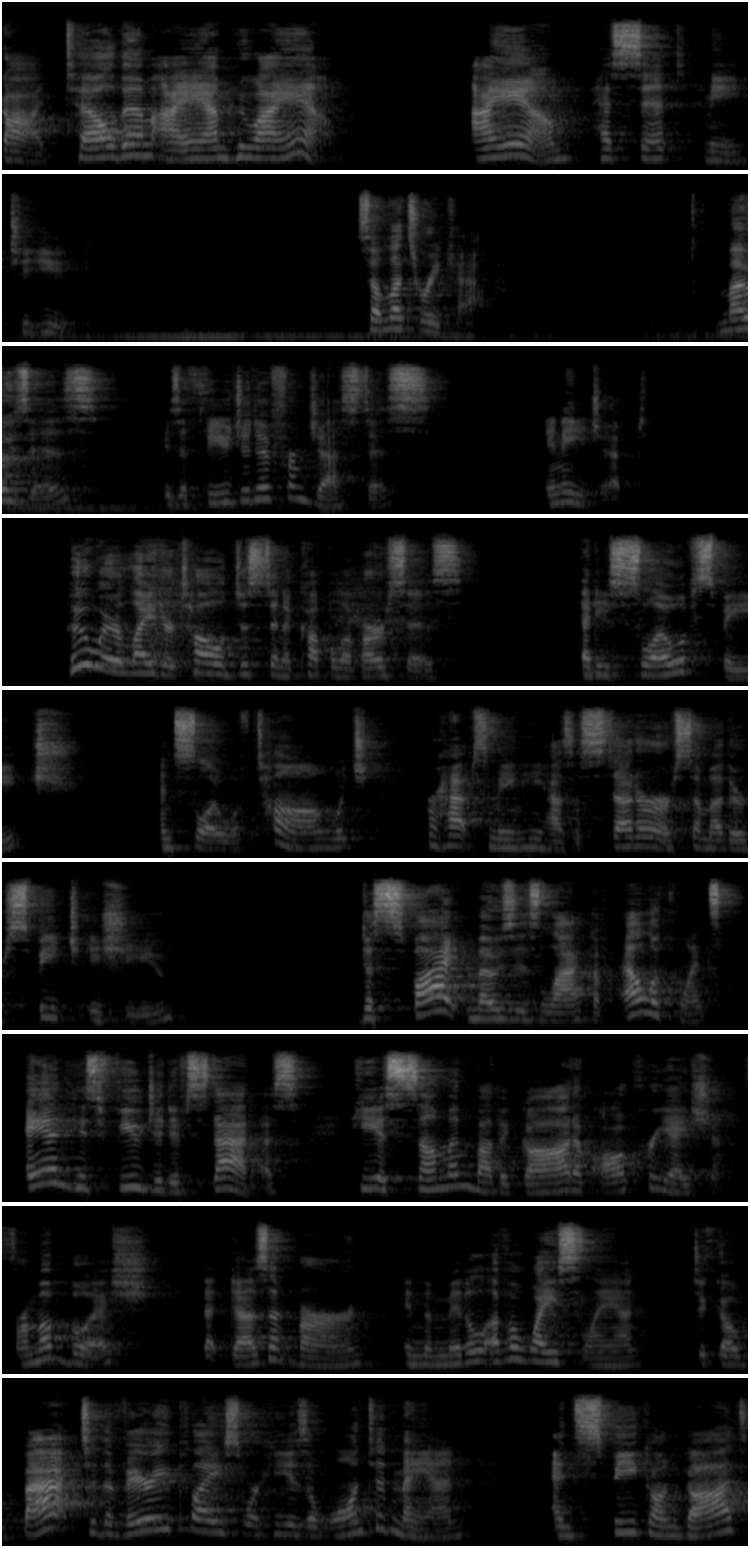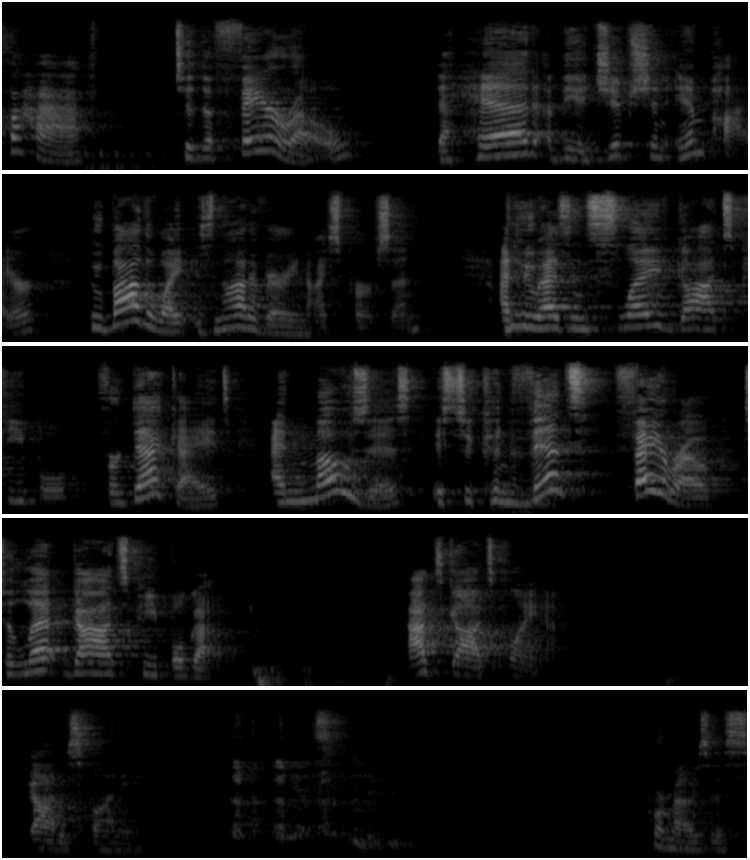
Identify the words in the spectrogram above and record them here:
God, tell them I am who I am. I am has sent me to you. So let's recap. Moses is a fugitive from justice in Egypt, who we're later told just in a couple of verses that he's slow of speech and slow of tongue, which perhaps mean he has a stutter or some other speech issue. Despite Moses' lack of eloquence and his fugitive status, he is summoned by the God of all creation from a bush that doesn't burn in the middle of a wasteland to go back to the very place where he is a wanted man and speak on God's behalf to the Pharaoh, the head of the Egyptian empire, who, by the way, is not a very nice person and who has enslaved God's people for decades. And Moses is to convince Pharaoh to let God's people go. That's God's plan. God is funny. Poor Moses.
